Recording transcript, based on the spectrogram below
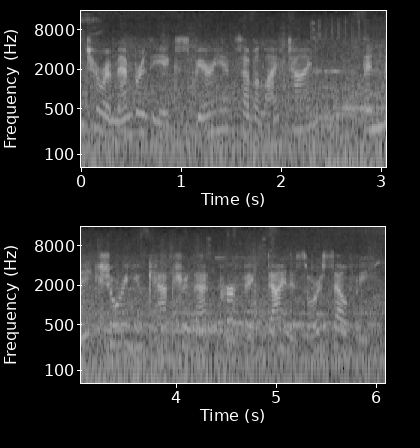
Want to remember the experience of a lifetime? Then make sure you capture that perfect dinosaur selfie.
